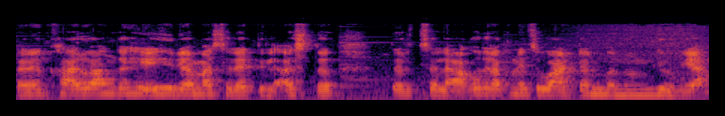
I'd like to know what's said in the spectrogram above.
कारण खार वांग हे हिरव्या मसाल्यातील असतं. तर चला अगोदर आपण याचं वाटण बनवून घेऊया.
